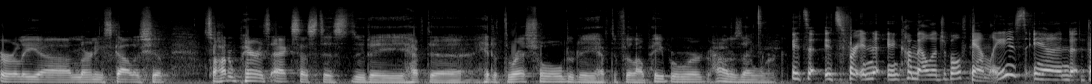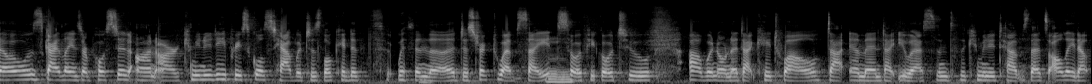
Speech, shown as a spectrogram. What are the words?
early uh, learning scholarship. So how do parents access this? Do they have to hit a threshold? Do they have to fill out paperwork? How does that work? It's, it's for in, income eligible families, and those guidelines are posted on our community preschools tab, which is located within the district website. Mm -hmm. So if you go to uh, winona.k12.mn.us into the community tabs, that's all laid out.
